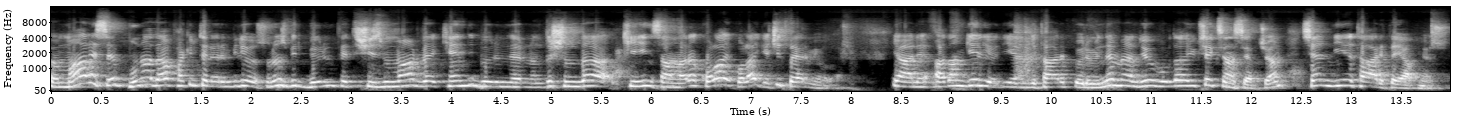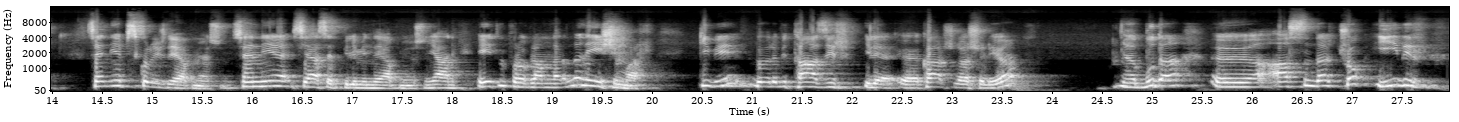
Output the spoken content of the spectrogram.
Maalesef buna da fakültelerin biliyorsunuz bir bölüm fetişizmi var ve kendi bölümlerinin dışındaki insanlara kolay kolay geçit vermiyorlar. Yani adam geliyor diyelim ki tarih bölümünde ben diyor burada yüksek lisans yapacağım. Sen niye tarihte yapmıyorsun? Sen niye psikolojide yapmıyorsun? Sen niye siyaset biliminde yapmıyorsun? Yani eğitim programlarında ne işin var? Gibi böyle bir tazir ile e, karşılaşılıyor. E, bu da e, aslında çok iyi bir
